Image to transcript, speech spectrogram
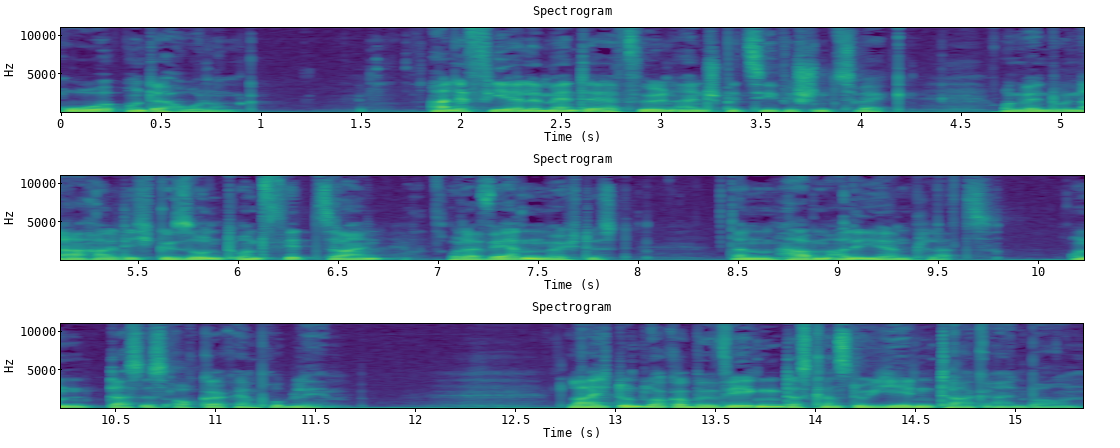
Ruhe und Erholung. Alle vier Elemente erfüllen einen spezifischen Zweck. Und wenn du nachhaltig gesund und fit sein oder werden möchtest, dann haben alle ihren Platz. Und das ist auch gar kein Problem. Leicht und locker bewegen, das kannst du jeden Tag einbauen.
